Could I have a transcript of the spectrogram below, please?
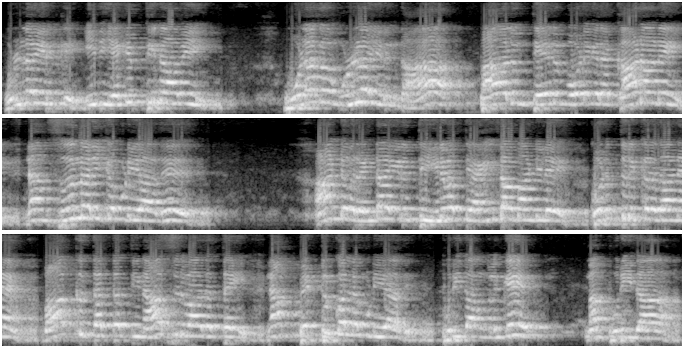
உள்ள இருக்கு. இது எகிப்தின் ஆவி. உலகம் உள்ள இருந்தா பாலும் தேனும் ஓடுகிற காணானை நாம் சுதந்திரிக்க முடியாது. ஆண்டவர் இரண்டாயிரத்தி இருபத்தி ஐந்தாம் ஆண்டிலே கொடுத்திருக்கிறதான வாக்கு தத்தத்தின் ஆசிர்வாதத்தை நாம் பெற்றுக்கொள்ள முடியாது. புரியுதா உங்களுக்கு? நான் புரியுதா?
